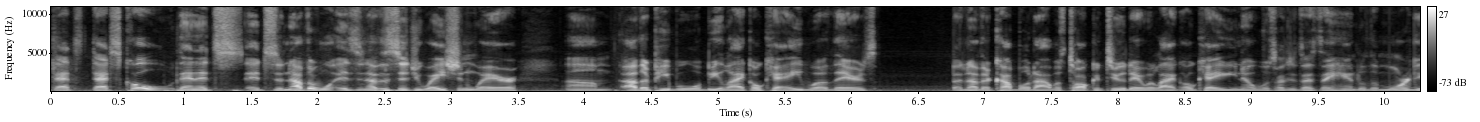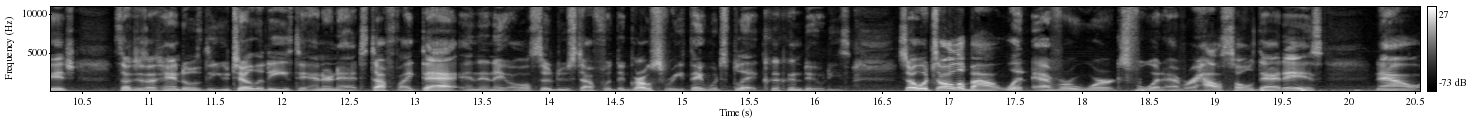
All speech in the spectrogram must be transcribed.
that's that's cool. Then it's it's another one. It's another situation where um, other people will be like, okay, well, there's another couple that I was talking to, they were like, okay, you know, well, such and such they handle the mortgage, such and such handles the utilities, the internet, stuff like that, and then they also do stuff with the groceries. They would split cooking duties. So it's all about whatever works for whatever household that is. Now,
